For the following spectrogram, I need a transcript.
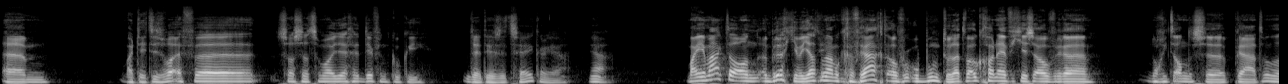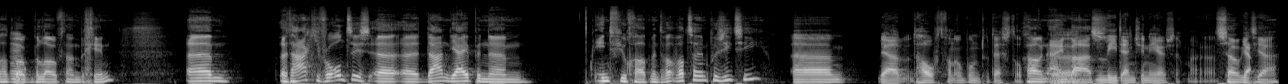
Ehm, maar dit is wel even, eh, zoals dat ze mooi zeggen, different cookie. Dit is het zeker, ja. ja. Maar je maakt al een, een brugje. Je had me namelijk gevraagd over Ubuntu. Laten we ook gewoon eventjes over eh, nog iets anders eh, praten. Want dat hadden we ook beloofd aan het begin. Ehm, het haakje voor ons is, eh, eh, Daan, jij hebt een ehm, interview gehad met, wat, wat zijn positie? Ehm, ja, het hoofd van Ubuntu Desktop. Gewoon eindbaas. lead engineer, zeg maar. Zoiets, ja.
